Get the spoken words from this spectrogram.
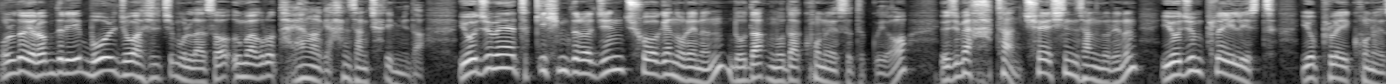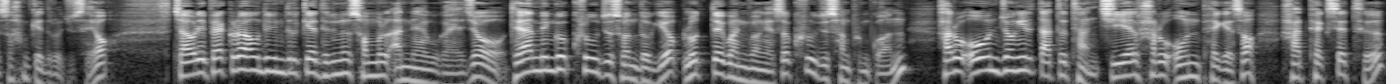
오늘도 여러분들이 뭘 좋아하실지 몰라서 음악으로 다양하게 한상 차립니다. 요즘에 듣기 힘들어진 추억의 노래는 노닥노닥 코너에서 듣고요. 요즘에 핫한 최신상 노래는 요즘 플레이리스트 요플레이 코너에서 함께 들어주세요. 자, 우리 백그라운드님들께 드리는 선물 안내하고 가야죠. 대한민국 크루즈 선도기업 롯데관광에서 크루즈 상품권, 하루 온종일 따뜻한 GL 하루 온 팩에서 핫팩 세트,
